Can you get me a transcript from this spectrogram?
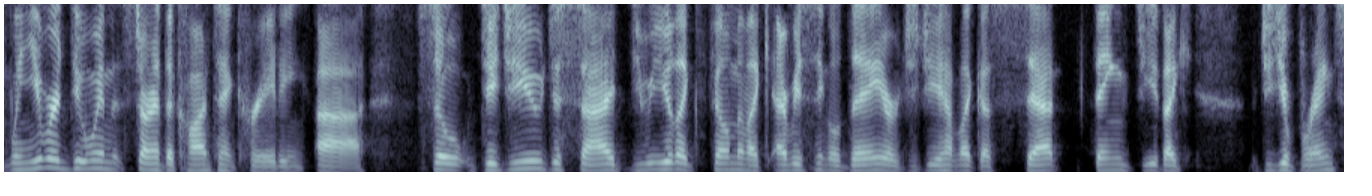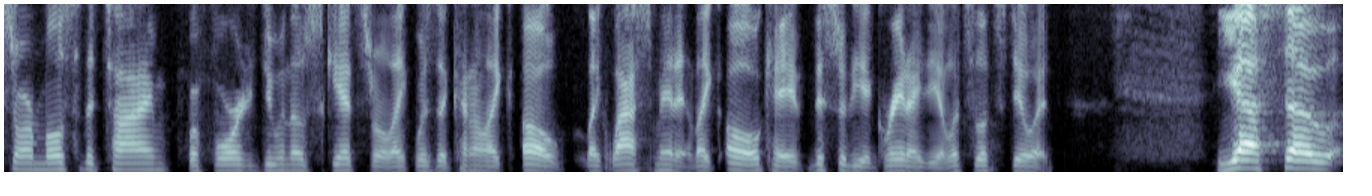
when you were doing started the content creating, uh, so did you decide? Do you like filming like every single day, or did you have like a set thing? Do you like? did you brainstorm most of the time before doing those skits or like was it kind of like oh like last minute like oh okay this would be a great idea let's let's do it yeah so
